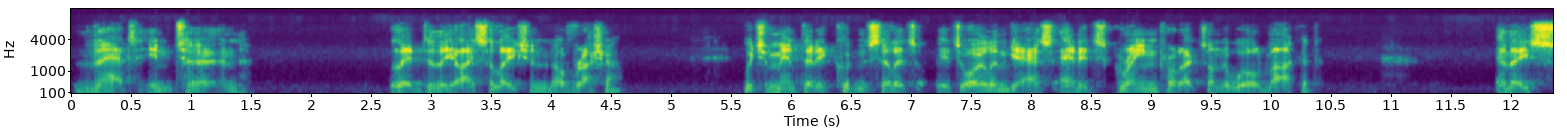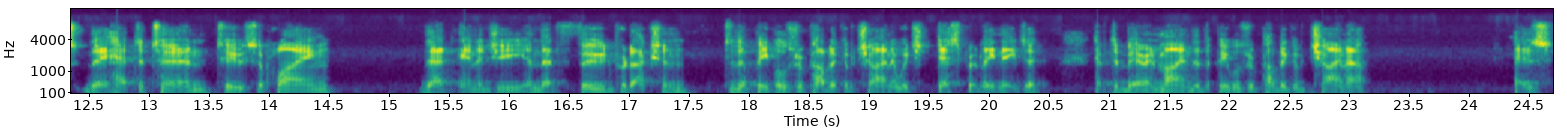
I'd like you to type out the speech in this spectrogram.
that, in turn, led to the isolation of Russia. Which meant that it couldn't sell its its oil and gas and its grain products on the world market, and they they had to turn to supplying that energy and that food production to the People's Republic of China, which desperately needs it. Have to bear in mind that the People's Republic of China has,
